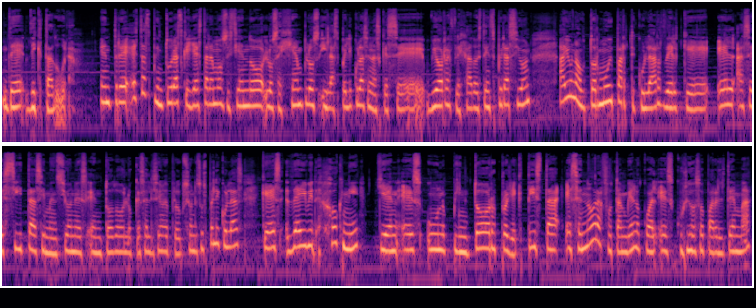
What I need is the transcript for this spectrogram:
de dictadura. Entre estas pinturas que ya estaremos diciendo los ejemplos y las películas en las que se vio reflejado esta inspiración, hay un autor muy particular del que él hace citas y menciones en todo lo que es el diseño de producción de sus películas, que es David Hockney, quien es un pintor, proyectista, escenógrafo también, lo cual es curioso para el tema,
